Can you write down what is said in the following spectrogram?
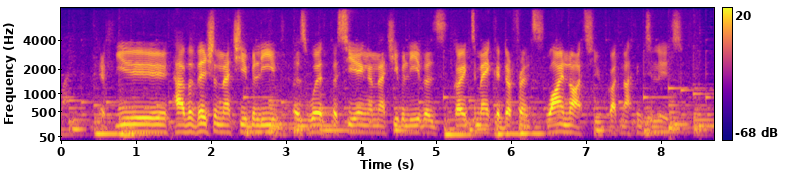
Fund. If you have a vision that you believe is worth pursuing and that you believe is going to make a difference, why not? You've got nothing to lose.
